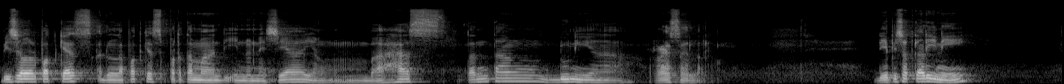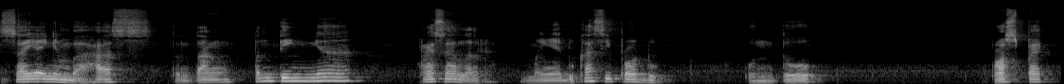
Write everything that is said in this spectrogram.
Bestseller Podcast adalah podcast pertama di Indonesia yang membahas tentang dunia reseller. Di episode kali ini saya ingin membahas tentang pentingnya reseller mengedukasi produk untuk prospek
